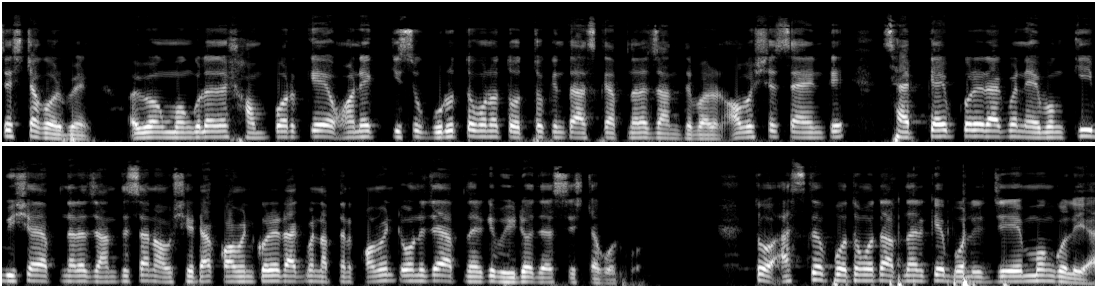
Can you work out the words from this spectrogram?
চেষ্টা করবেন এবং মঙ্গলাতে সম্পর্কে অনেক কিছু গুরুত্বপূর্ণ তথ্য কিন্তু আজকে আপনারা জানতে পারবেন। অবশ্যই চ্যানেলটি সাবস্ক্রাইব করে রাখবেন এবং কি বিষয়ে আপনারা জানতে চান, অবশ্যই সেটা কমেন্ট করে রাখবেন। আপনার কমেন্ট অনুযায়ী আপনাদেরকে ভিডিও দেওয়ার চেষ্টা করব। তো আজকে প্রথমত আপনাদেরকে বলি যে মঙ্গোলিয়া,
